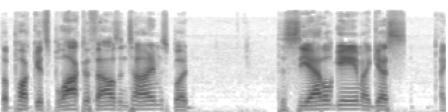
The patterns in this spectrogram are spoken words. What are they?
the puck gets blocked a thousand times. But the Seattle game, I guess, I,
